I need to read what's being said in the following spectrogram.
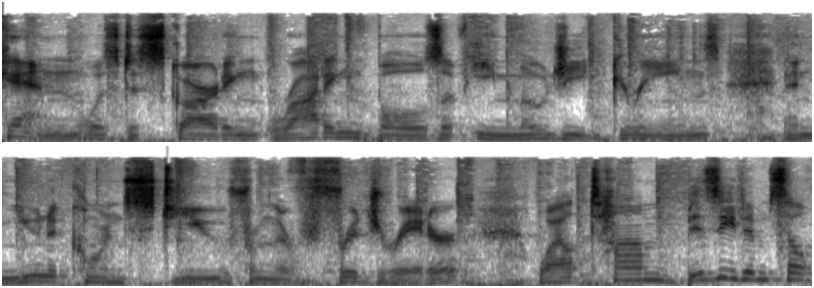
Ken was discarding rotting bowls of emoji greens and unicorn stew from the refrigerator, while Tom busied himself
